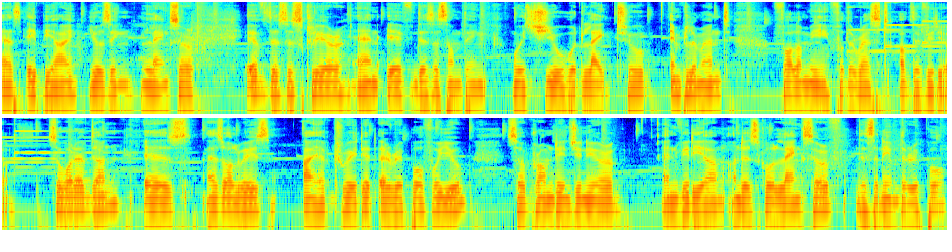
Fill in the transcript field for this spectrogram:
as API using LangServe if this is clear and if this is something which you would like to implement follow me for the rest of the video. So what I've done is as always I have created a repo for you so prompt engineer nvidia underscore langserve this is the name of the repo.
